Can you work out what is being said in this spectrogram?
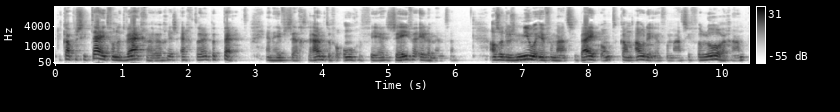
De capaciteit van het werkgeheugen is echter beperkt en heeft slechts ruimte voor ongeveer zeven elementen. Als er dus nieuwe informatie bijkomt, kan oude informatie verloren gaan,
